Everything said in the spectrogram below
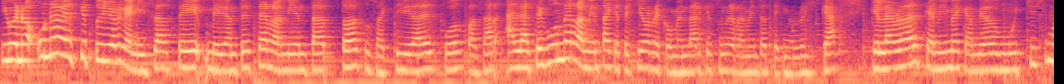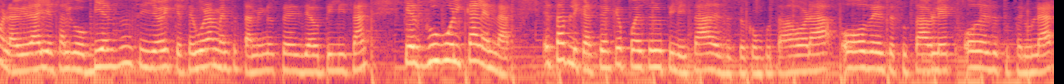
Y bueno, una vez que tú ya organizaste mediante esta herramienta todas tus actividades, podemos pasar a la segunda herramienta que te quiero recomendar, que es una herramienta tecnológica, que la verdad es que a mí me ha cambiado muchísimo la vida y es algo bien sencillo y que seguramente también ustedes ya utilizan, que es Google Calendar. Esta aplicación que puede ser utilizada desde tu computadora o desde tu tablet o desde tu celular,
